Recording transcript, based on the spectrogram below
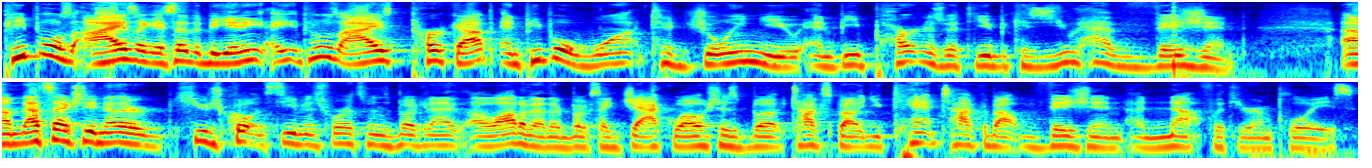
people's eyes, like I said at the beginning, people's eyes perk up and people want to join you and be partners with you because you have vision um, that's actually another huge quote in Stephen Schwarzman's book, and a lot of other books, like Jack Welch's book, talks about you can't talk about vision enough with your employees.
